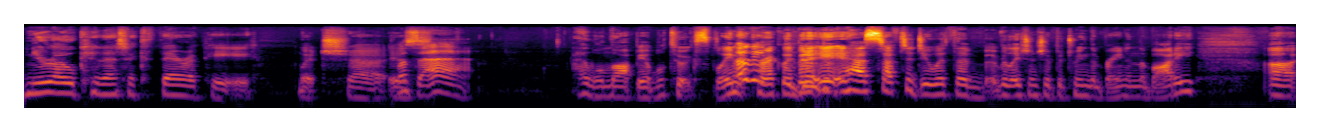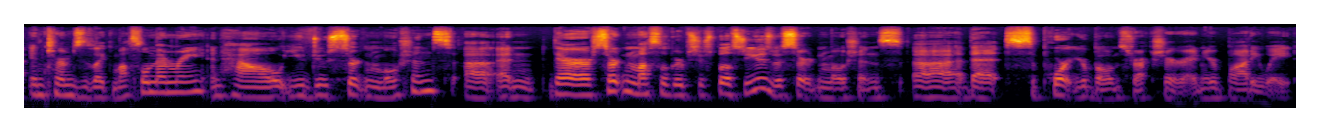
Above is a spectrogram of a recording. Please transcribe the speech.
neurokinetic therapy, which uh, is What's that? I will not be able to explain it correctly, but it, it has stuff to do with the relationship between the brain and the body, uh, in terms of like muscle memory and how you do certain motions. Uh, and there are certain muscle groups you're supposed to use with certain motions uh, that support your bone structure and your body weight.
